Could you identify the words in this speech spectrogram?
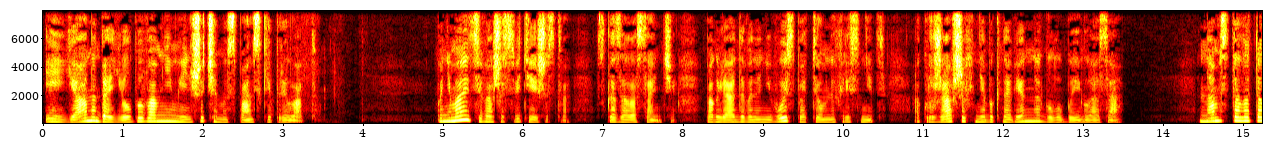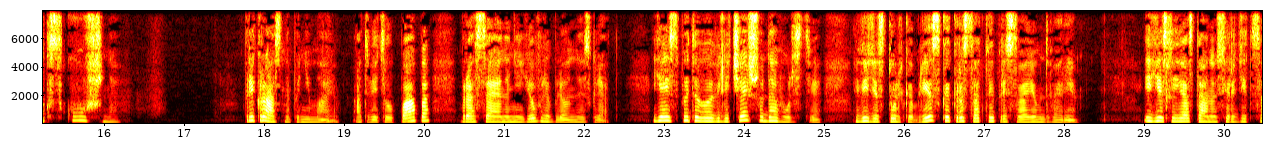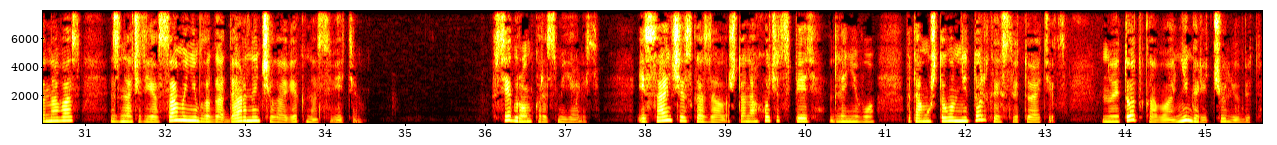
и я надоел бы вам не меньше, чем испанский прилад». «Понимаете, ваше святейшество», — сказала Санчо, поглядывая на него из-под темных ресниц, окружавших необыкновенно голубые глаза. «Нам стало так скучно». «Прекрасно понимаю», — ответил папа, бросая на нее влюбленный взгляд я испытываю величайшее удовольствие, видя столько блеска и красоты при своем дворе. И если я стану сердиться на вас, значит, я самый неблагодарный человек на свете. Все громко рассмеялись, И Санчо сказала, что она хочет спеть для него, потому что он не только их святой отец, но и тот, кого они горячо любят.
